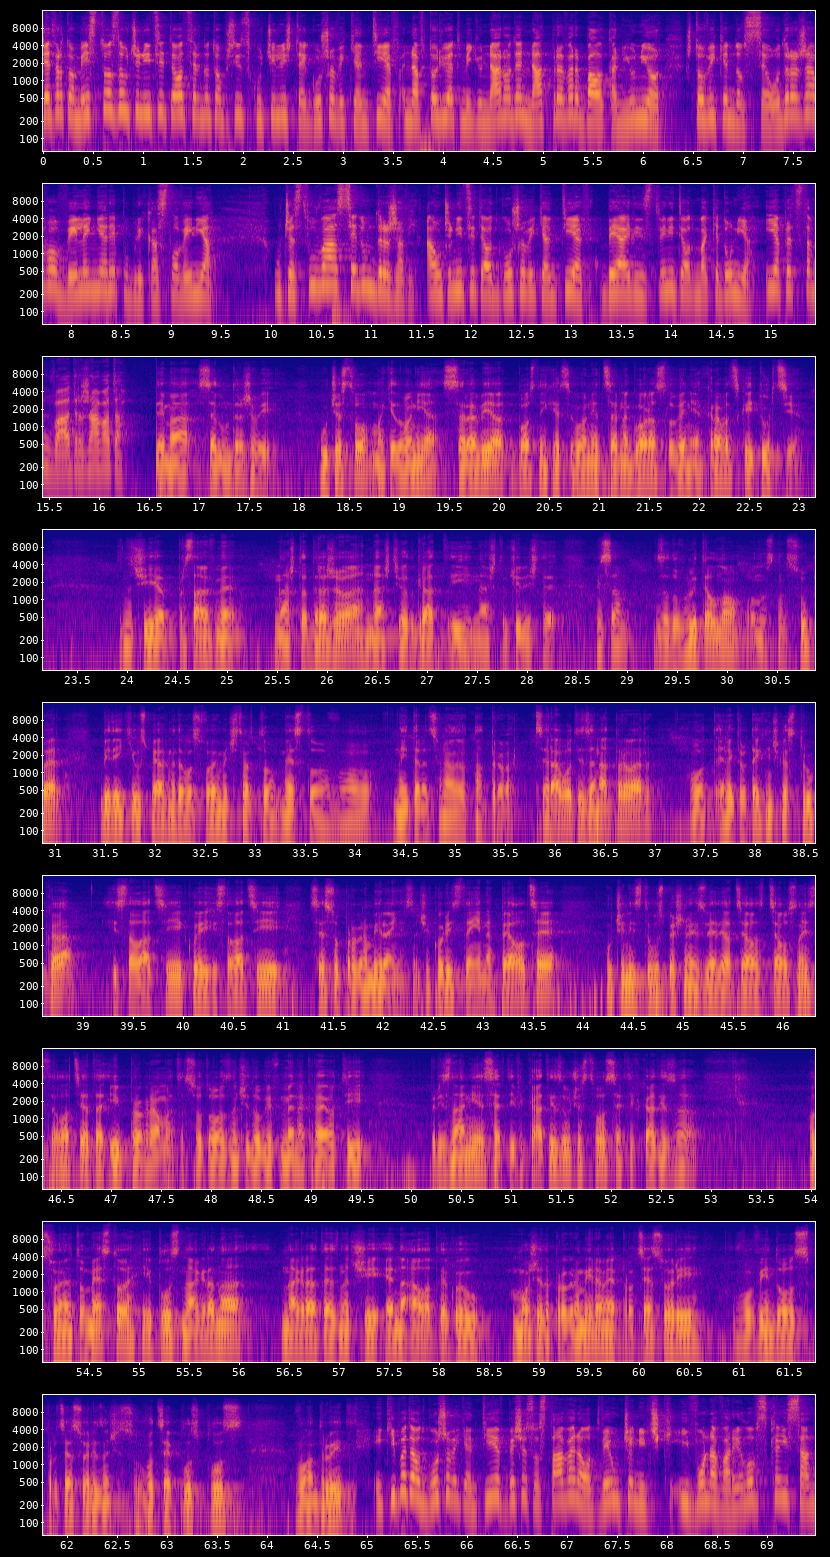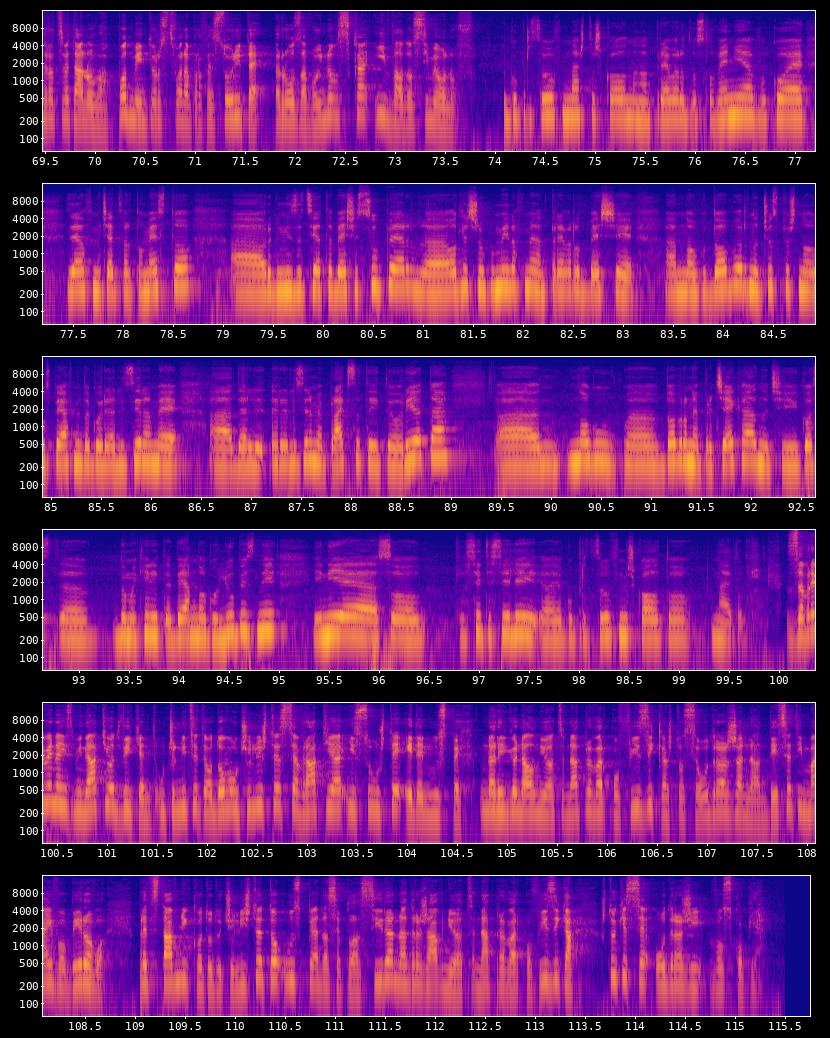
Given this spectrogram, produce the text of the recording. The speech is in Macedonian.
Четврто место за учениците од Средното општинско училиште Гошови Кјантиев на вториот меѓународен надпревар Балкан јуниор, што викендов се одржа во Велење, Република Словенија. Учествуваа седум држави, а учениците од Гошови Кјантиев беа единствените од Македонија и ја представуваа државата. Дема седум држави учество Македонија, Србија, Босна и Херцеговина, Црна Гора, Словенија, Хрватска и Турција. Значи ја представивме нашата држава, нашиот град и нашето училиште, мислам, задоволително, односно супер, бидејќи успеавме да го освоиме четврто место во на интернационалниот надпревар. Се работи за надпревар од електротехничка струка, инсталации, кои инсталации се со програмирање, значи користење на PLC, учениците успешно изведеа цел, целосна инсталацијата и програмата. Со тоа значи добивме на крајот и признание, сертификати за учество, сертификати за освоеното место и плюс награда. Наградата е значи една алатка која може да програмираме процесори во Windows, процесори значи во C++, во Android. Екипата од Гошове Кентиев беше составена од две ученички Ивона Вареловска и Сандра Цветанова под менторство на професорите Роза Војновска и Владо Симеонов. Го представувавме нашата школа на надпреварот во Словенија, во кое зедовме четврто место. Организацијата беше супер, одлично поминавме, надпреварот беше многу добар, значи успешно успеавме да го реализираме, да реализираме праксата и теоријата. многу добро не пречека, значи гост, домакините беа многу љубезни и ние со сите сили го представувавме школата најдобро. За време на изминатиот викенд, учениците од ова училиште се вратија и со уште еден успех. На регионалниот надпревар по физика што се одржа на 10 мај во Берово, представникот од училиштето успеа да се пласира на државниот надпревар по физика што ќе се одржи во Скопје.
